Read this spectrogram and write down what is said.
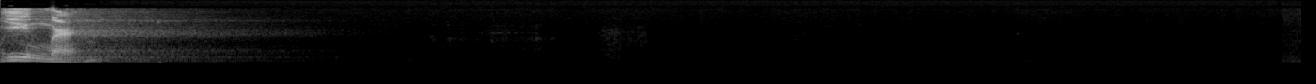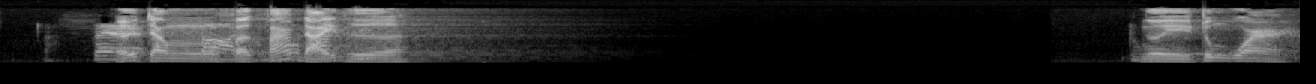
viên mãn. Ở trong phật pháp đại thừa, người trung hoa,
